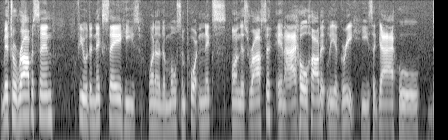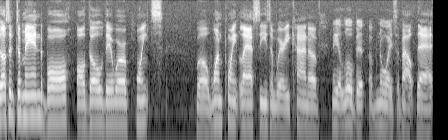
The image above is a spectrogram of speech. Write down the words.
Mitchell Robinson, a few of the Knicks say he's one of the most important Knicks on this roster, and I wholeheartedly agree. He's a guy who doesn't demand the ball, although there were points, well, one point last season where he kind of made a little bit of noise about that,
